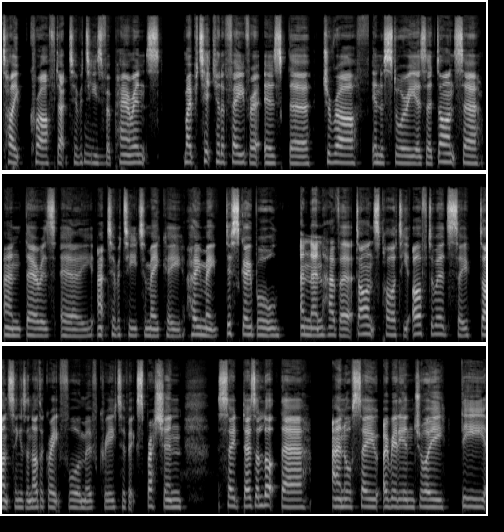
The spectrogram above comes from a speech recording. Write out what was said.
type craft activities mm. for parents. My particular favorite is the giraffe in the story as a dancer, and there is a activity to make a homemade disco ball and then have a dance party afterwards. So dancing is another great form of creative expression. So there's a lot there. And also I really enjoy the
